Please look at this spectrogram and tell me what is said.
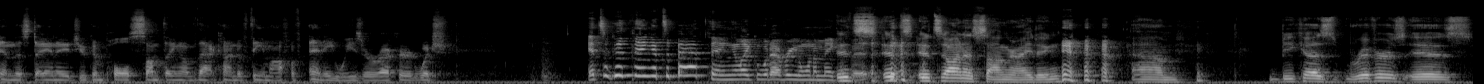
in this day and age, you can pull something of that kind of theme off of any Weezer record, which it's a good thing, it's a bad thing, like whatever you want to make it's of it. it's it's honest songwriting um, because rivers is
